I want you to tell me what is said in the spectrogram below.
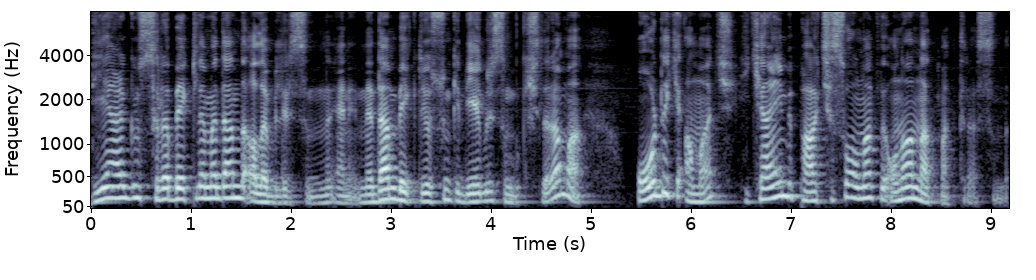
Diğer gün sıra beklemeden de alabilirsin. Yani neden bekliyorsun ki diyebilirsin bu kişilere ama Oradaki amaç hikayenin bir parçası olmak ve onu anlatmaktır aslında.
